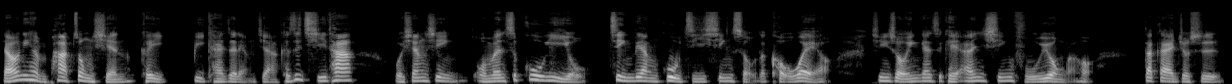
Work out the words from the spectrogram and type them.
假如你很怕重咸，可以避开这两家。可是其他，我相信我们是故意有尽量顾及新手的口味哦。新手应该是可以安心服用了哈。大概就是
